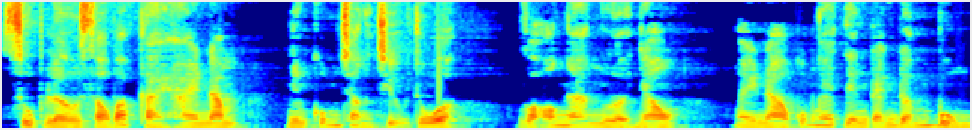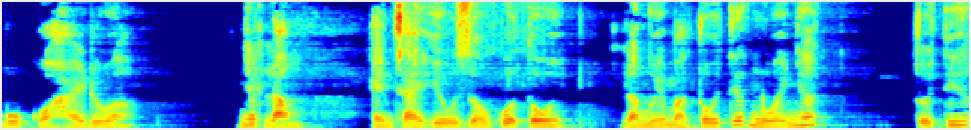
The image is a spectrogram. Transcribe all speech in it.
Súp lơ sau bắp cải 2 năm nhưng cũng chẳng chịu thua. Võ ngang ngửa nhau, ngày nào cũng nghe tiếng đánh đấm bùng bục của hai đứa. Nhất lòng, em trai yêu dấu của tôi là người mà tôi tiếc nuối nhất. Tôi tiếc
